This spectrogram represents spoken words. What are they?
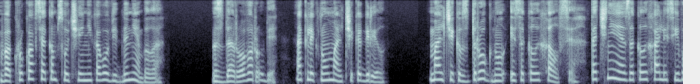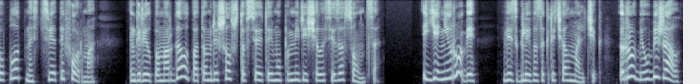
Вокруг, во всяком случае, никого видно не было. «Здорово, Робби», — окликнул мальчика Грил. Мальчик вздрогнул и заколыхался. Точнее, заколыхались его плотность, цвет и форма. Грил поморгал, потом решил, что все это ему померещилось из-за солнца. «Я не Робби!» — визгливо закричал мальчик. «Робби убежал.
